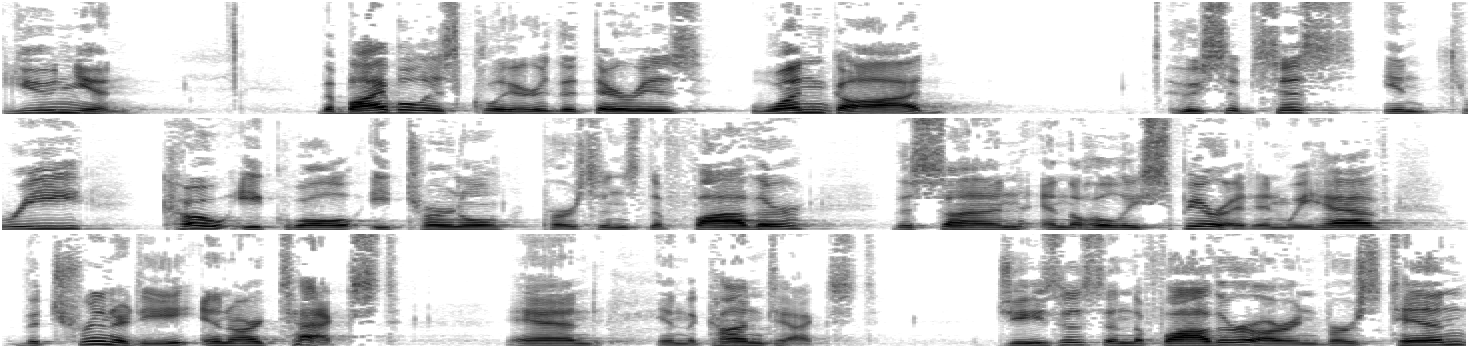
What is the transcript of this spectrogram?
union. The Bible is clear that there is one God who subsists in three co equal eternal persons the Father, the Son, and the Holy Spirit. And we have the Trinity in our text and in the context. Jesus and the Father are in verse 10.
